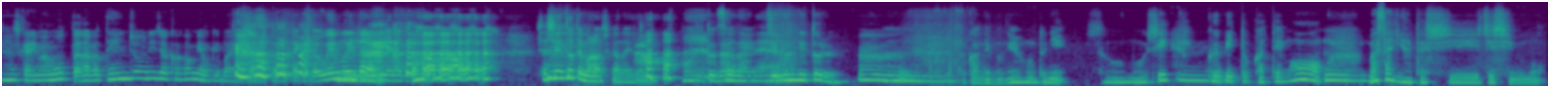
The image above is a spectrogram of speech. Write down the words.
確かに今思ったなんか天井にじゃあ鏡置けばいいのかなと思ったけど上向いたら見えなくなった。写真撮ってもらうしかないじゃん。本当だね。ね自分で撮る。ううん。んとかでもね本当にそう思うし、うん。首とか手も、うん。まさに私自身も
